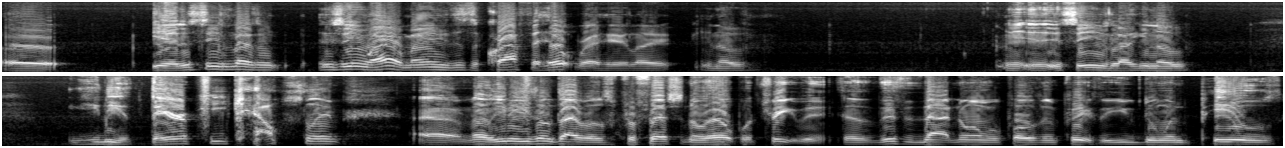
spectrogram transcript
Uh, this seems like some. It seems wild, man. This is a cry for help right here. Like you know, it, it seems like you know, you need therapy, counseling. I don't know. You need some type of professional help or treatment because this is not normal posting pics of you doing pills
